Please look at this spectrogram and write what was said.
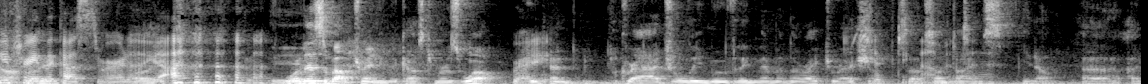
you train the customer to, Right. yeah. Well, it is about training the customer as well, right? Right. And gradually moving them in the right direction. Shifting so them sometimes, you know, uh,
